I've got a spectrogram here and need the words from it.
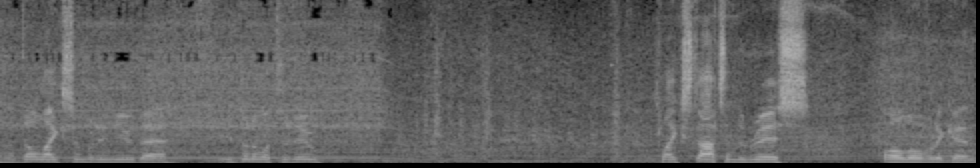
and I don't like somebody new there. You don't know what to do. It's like starting the race all over again.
